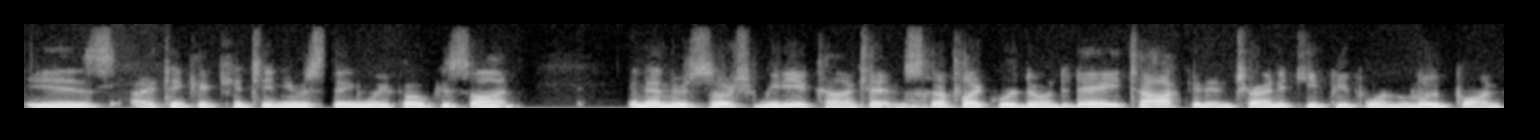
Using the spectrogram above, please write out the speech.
is, I think, a continuous thing we focus on. And then there's social media content and stuff like we're doing today, talking and trying to keep people in the loop on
